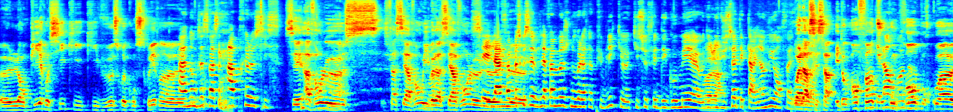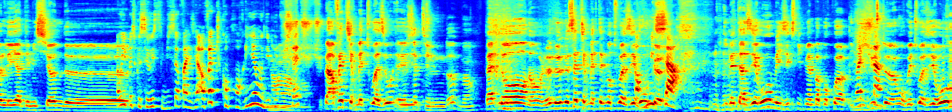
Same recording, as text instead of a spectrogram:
euh, l'Empire aussi qui, qui veut se reconstruire. euh, Ah, donc ça se passe après le 6. c'est avant le. Ouais. Enfin, c'est avant, oui, voilà, c'est avant le. C'est le- la fa- le- Parce que c'est la fameuse Nouvelle République euh, qui se fait dégommer au Voilà. début du 7 et que t'as rien vu en fait. Voilà, c'est ça. Et donc, enfin, Et tu là, en comprends mode- pourquoi Leia démissionne de. Ah oui, parce que c'est oui, c'est bizarre. Enfin, En fait, tu comprends rien au début Non, du non, 7. non. Tu- bah, en fait, ils remettent tout à zéro. Le et- 7 c'est une daube. Hein. Bah, non, non, le, le, le 7, ils remettent tellement tout à zéro Hormis que. ça. Ils mettent à zéro, mais ils expliquent même pas pourquoi. Ils Ouais, disent juste, euh, on remet tout à zéro,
